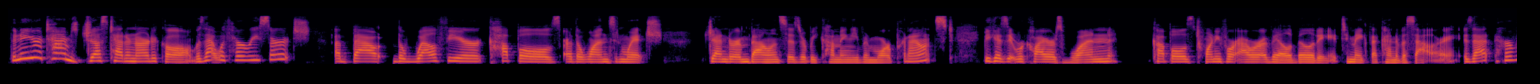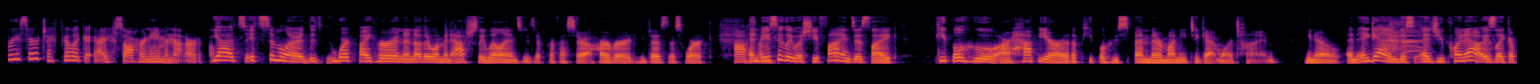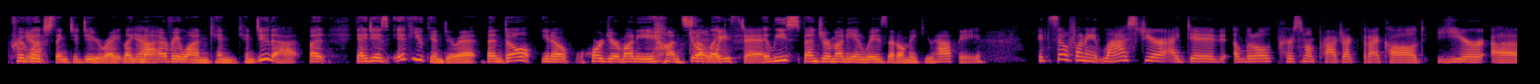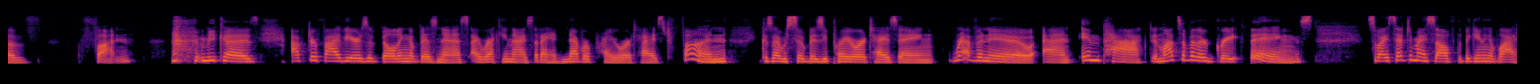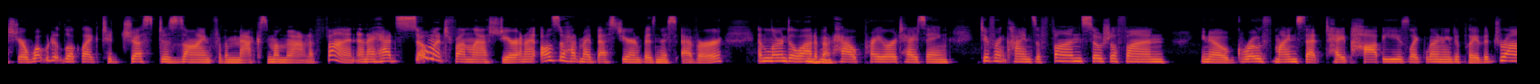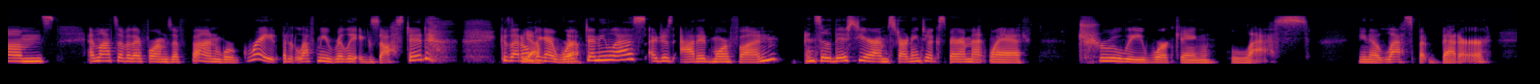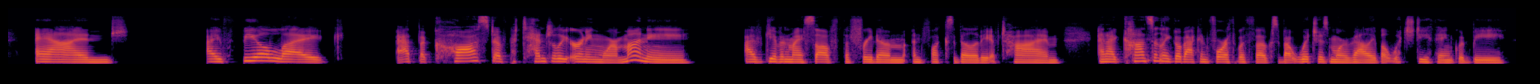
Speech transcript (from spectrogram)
The New York Times just had an article. Was that with her research? About the wealthier couples are the ones in which gender imbalances are becoming even more pronounced because it requires one couple's 24 hour availability to make that kind of a salary. Is that her research? I feel like I saw her name in that article. Yeah, it's it's similar. The work by her and another woman, Ashley Whillans, who's a professor at Harvard who does this work. Awesome. And basically what she finds is like people who are happier are the people who spend their money to get more time you know and again this as you point out is like a privileged yeah. thing to do right like yeah. not everyone can can do that but the idea is if you can do it then don't you know hoard your money on don't stuff like waste it at least spend your money in ways that'll make you happy it's so funny. Last year, I did a little personal project that I called Year of Fun. because after five years of building a business, I recognized that I had never prioritized fun because I was so busy prioritizing revenue and impact and lots of other great things. So I said to myself at the beginning of last year, what would it look like to just design for the maximum amount of fun? And I had so much fun last year. And I also had my best year in business ever and learned a lot mm-hmm. about how prioritizing different kinds of fun, social fun, you know, growth mindset type hobbies like learning to play the drums and lots of other forms of fun were great, but it left me really exhausted because I don't yeah, think I worked yeah. any less. I just added more fun. And so this year I'm starting to experiment with truly working less you know, less but better. And I feel like at the cost of potentially earning more money, I've given myself the freedom and flexibility of time. And I constantly go back and forth with folks about which is more valuable, which do you think would be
